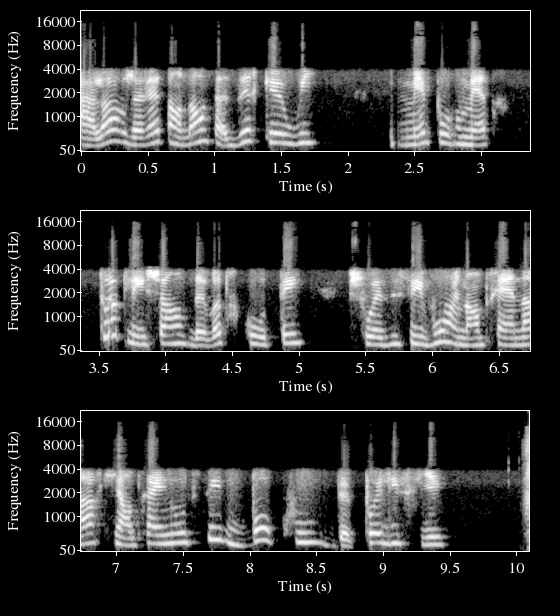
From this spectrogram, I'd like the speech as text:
Alors, j'aurais tendance à dire que oui. Mais pour mettre toutes les chances de votre côté, choisissez-vous un entraîneur qui entraîne aussi beaucoup de policiers?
